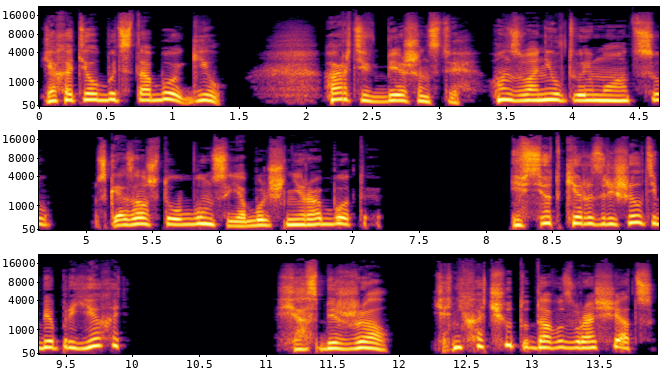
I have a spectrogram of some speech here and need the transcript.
Я хотел быть с тобой, Гил. Арти в бешенстве. Он звонил твоему отцу. Сказал, что у Бунса я больше не работаю. И все-таки разрешил тебе приехать? Я сбежал. Я не хочу туда возвращаться.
